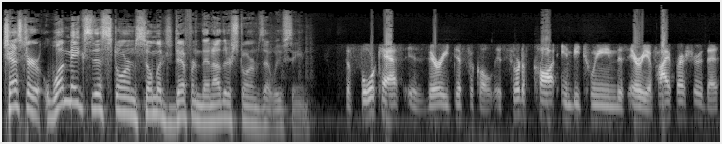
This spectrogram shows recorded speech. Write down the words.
Chester, what makes this storm so much different than other storms that we've seen? The forecast is very difficult. It's sort of caught in between this area of high pressure that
